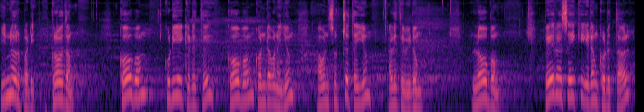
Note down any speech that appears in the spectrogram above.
இன்னொரு படி குரோதம். கோபம் குடியை கெடுத்து கோபம் கொண்டவனையும் அவன் சுற்றத்தையும் அழித்துவிடும். லோபம். பேராசைக்கு இடம் கொடுத்தால்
